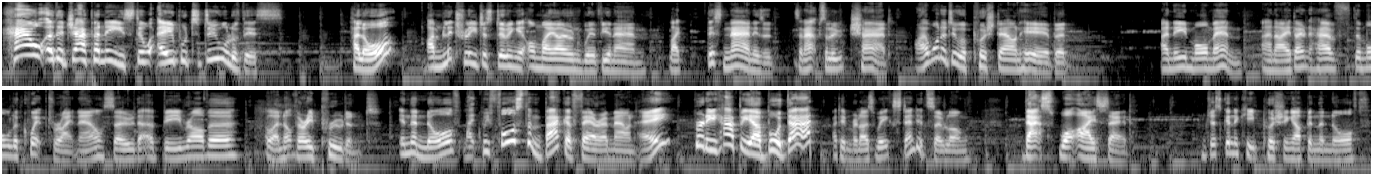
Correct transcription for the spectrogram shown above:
How are the Japanese still able to do all of this? Hello? I'm literally just doing it on my own with Yunnan. Like, this Nan is a, it's an absolute chad. I want to do a push down here, but I need more men, and I don't have them all equipped right now, so that would be rather, well, not very prudent. In the north, like, we forced them back a fair amount, eh? Pretty happy about that. I didn't realize we extended so long. That's what I said. I'm just going to keep pushing up in the north.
